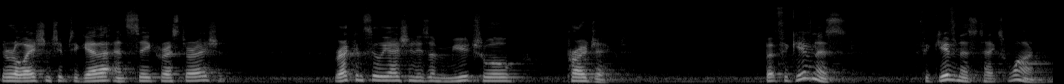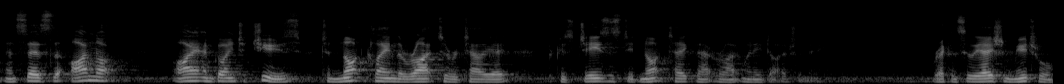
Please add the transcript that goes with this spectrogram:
the relationship together, and seek restoration. Reconciliation is a mutual project. But forgiveness, forgiveness takes one and says that I'm not, I am going to choose to not claim the right to retaliate because Jesus did not take that right when he died for me. Reconciliation, mutual.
